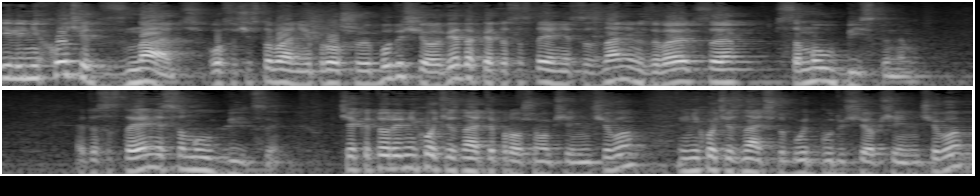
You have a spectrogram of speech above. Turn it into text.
или не хочет знать о существовании прошлого и будущего, в ведах это состояние сознания называется самоубийственным. Это состояние самоубийцы. Человек, который не хочет знать о прошлом вообще ничего и не хочет знать, что будет будущее вообще ничего,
